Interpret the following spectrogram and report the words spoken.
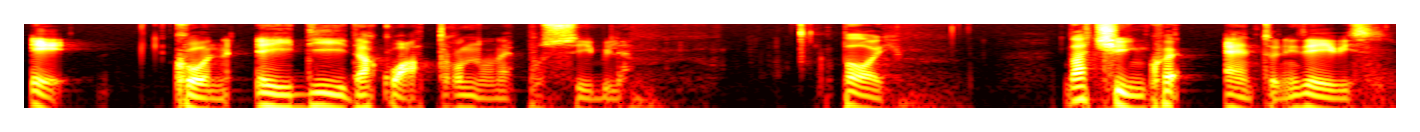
E con AD da 4 non è possibile. Poi, da 5 Anthony Davis.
